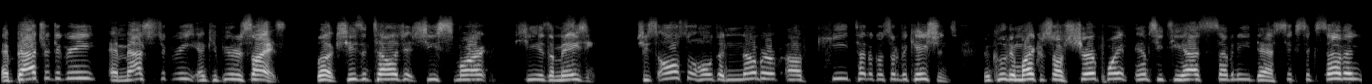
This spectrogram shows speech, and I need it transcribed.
a bachelor degree and master's degree in computer science. Look, she's intelligent, she's smart, she is amazing. She's also holds a number of key technical certifications, including Microsoft SharePoint MCTS 70-667,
